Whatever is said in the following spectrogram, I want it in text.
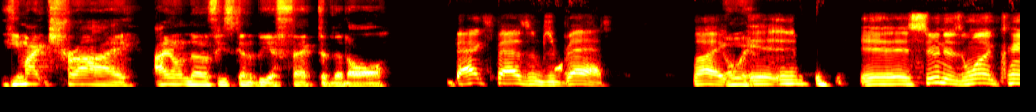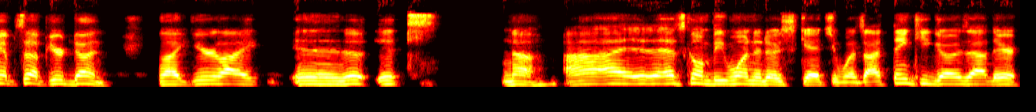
He might try. I don't know if he's going to be effective at all. Back spasms are bad. Like oh, yeah. it, it, as soon as one cramps up, you're done. Like you're like it's no, I that's going to be one of those sketchy ones. I think he goes out there,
